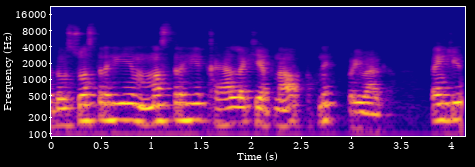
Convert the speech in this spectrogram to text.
तब तक स्वस्थ रहिए, मस्त रहिए, ख्याल रखिए अपना और अपने परिवार का। थैंक यू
